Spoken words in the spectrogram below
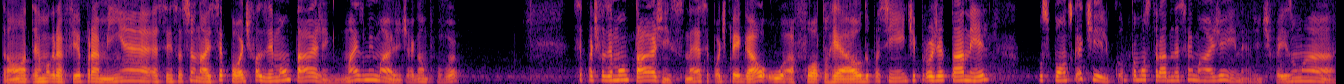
Então, a termografia, para mim, é, é sensacional. E você pode fazer montagem. Mais uma imagem, Tiagão, por favor. Você pode fazer montagens, né? Você pode pegar o- a foto real do paciente e projetar nele os pontos gatilho, como está mostrado nessa imagem aí, né? A gente fez uma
